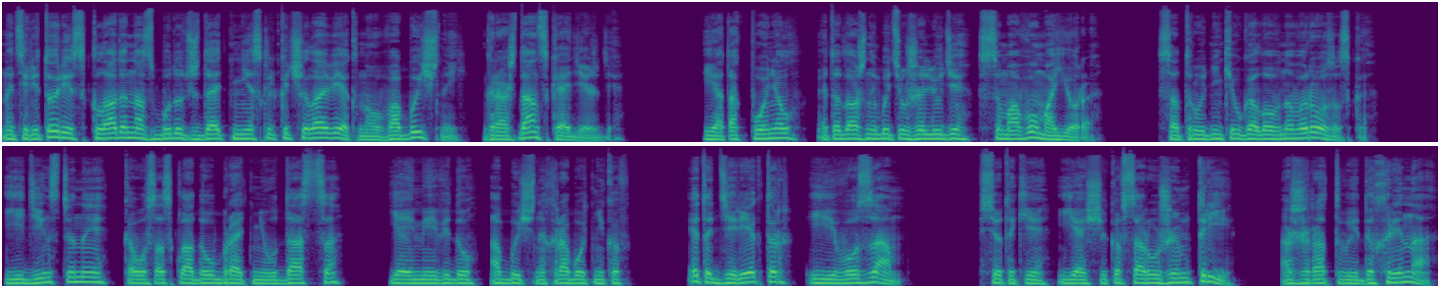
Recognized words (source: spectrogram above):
На территории склада нас будут ждать несколько человек, но в обычной, гражданской одежде. Я так понял, это должны быть уже люди самого майора, сотрудники уголовного розыска. Единственные, кого со склада убрать не удастся, я имею в виду обычных работников, это директор и его зам. Все-таки ящиков с оружием три, а жратвы до хрена.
